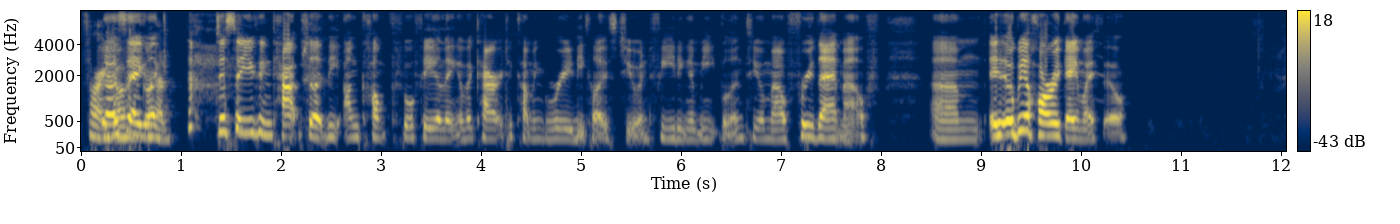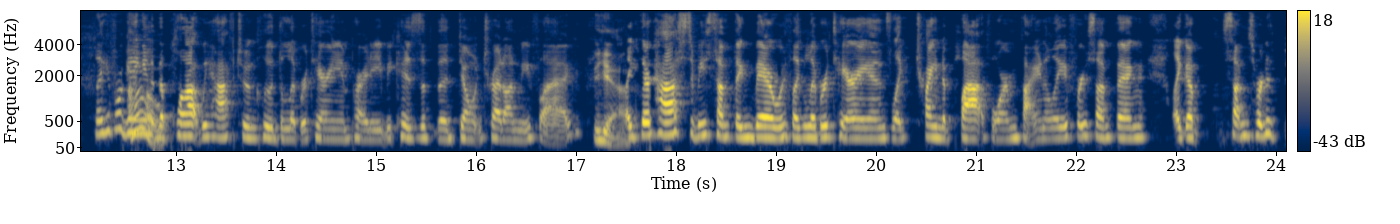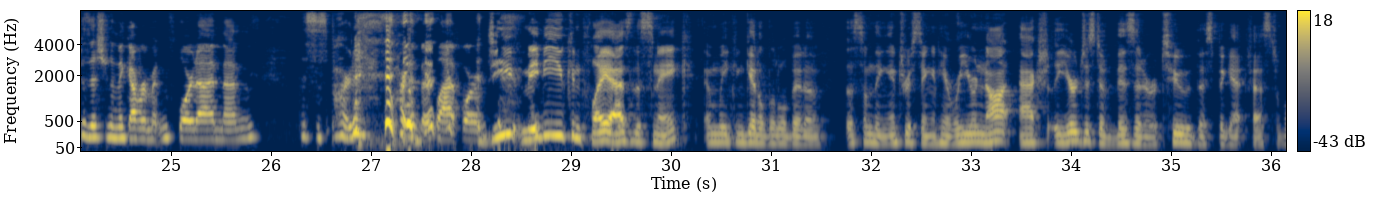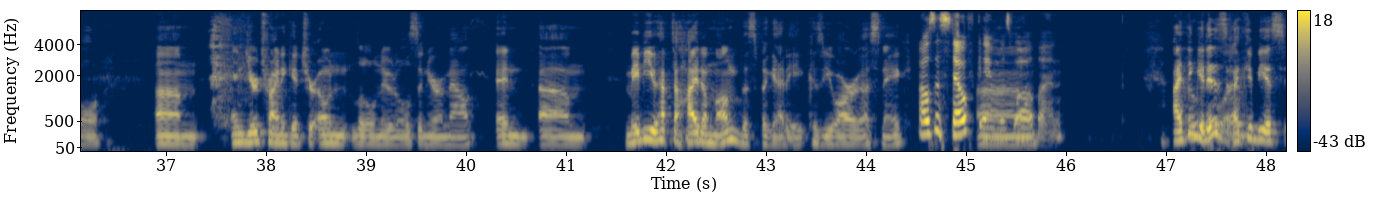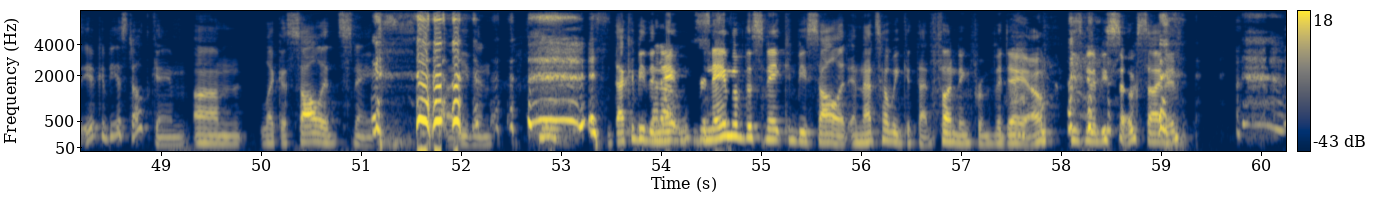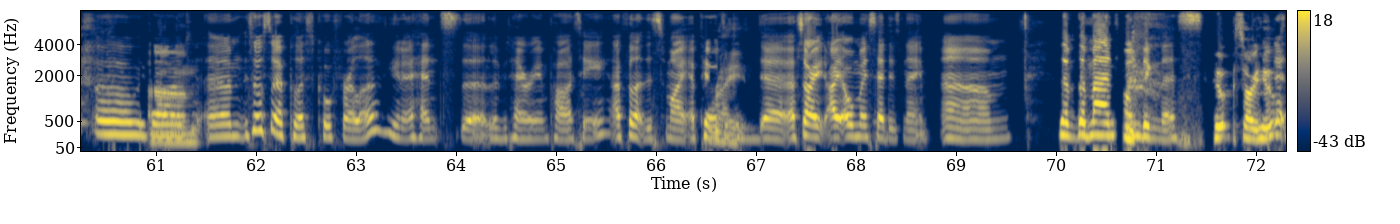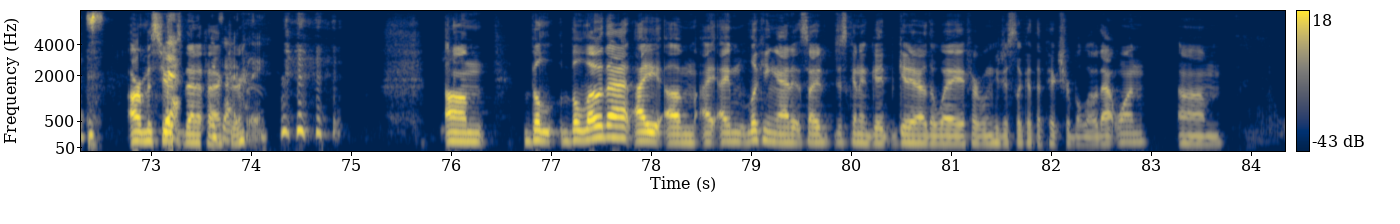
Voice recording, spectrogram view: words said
Sorry, Yeah, I was saying, go like, ahead. just so you can capture like, the uncomfortable feeling of a character coming really close to you and feeding a meatball into your mouth through their mouth. Um, it, it'll be a horror game. I feel. Like, if we're getting into Oh. the plot, we have to include the Libertarian Party because of the "Don't Tread on Me" flag. Yeah. Like, there has to be something there with like libertarians like trying to platform finally for something like a some sort of position in the government in Florida, and then this is part of part of their platform. do you maybe you can play as the snake and we can get a little bit of, of something interesting in here where you're not actually you're just a visitor to the spaghetti festival. Um, and you're trying to get your own little noodles in your mouth and um, maybe you have to hide among the spaghetti because you are a snake. That was a stealth game as well. Um, Then I think it is. Ooh. It could be a it could be a stealth game, um, like a solid snake. even that could be the name. um, The name of the snake can be solid, and that's how we get that funding from Video. He's gonna be so excited. oh my god. Um, Um, it's also a political thriller. You know, hence the Libertarian Party. I feel like this might appeal Right. to. Uh, sorry, I almost said his name. Um, the the man funding this. Who? Sorry, who? Uh, just- Our mysterious yeah, benefactor. exactly. Um, bel below that, I um, I, I'm looking at it, so I'm just gonna get get it out of the way. If everyone could just look at the picture below that one. Um,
